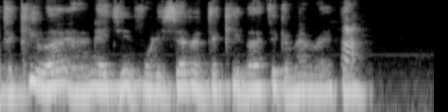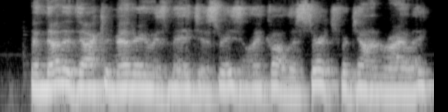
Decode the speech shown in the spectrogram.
tequila and an 1847 tequila to commemorate them. Another documentary was made just recently called The Search for John Riley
